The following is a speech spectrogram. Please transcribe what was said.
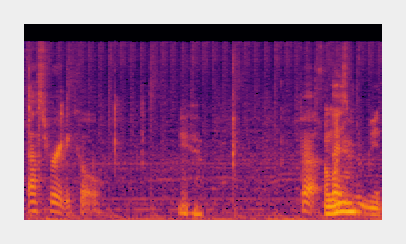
That's really cool. Yeah. But I there's wonder.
